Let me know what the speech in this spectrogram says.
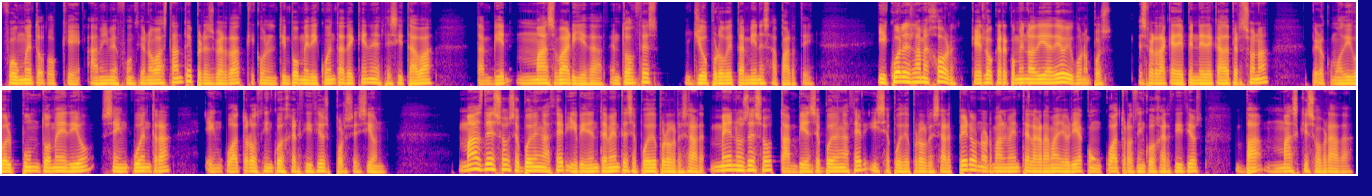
fue un método que a mí me funcionó bastante, pero es verdad que con el tiempo me di cuenta de que necesitaba también más variedad. Entonces yo probé también esa parte. ¿Y cuál es la mejor? ¿Qué es lo que recomiendo a día de hoy? Bueno, pues es verdad que depende de cada persona, pero como digo, el punto medio se encuentra en cuatro o cinco ejercicios por sesión. Más de eso se pueden hacer y evidentemente se puede progresar. Menos de eso también se pueden hacer y se puede progresar, pero normalmente la gran mayoría con 4 o 5 ejercicios va más que sobrada.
